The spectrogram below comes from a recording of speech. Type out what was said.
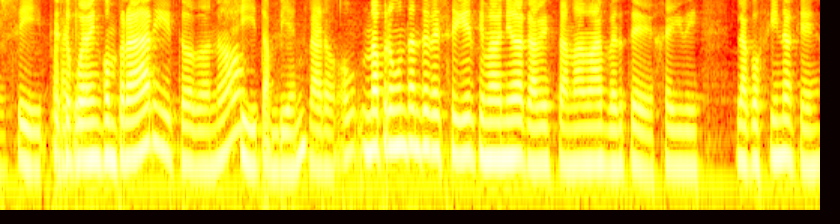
Sí, que se pueden comprar y todo, ¿no? Sí, también. Claro. Una pregunta antes de seguir que me ha venido a la cabeza, nada más verte, Heidi. ¿La cocina qué?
